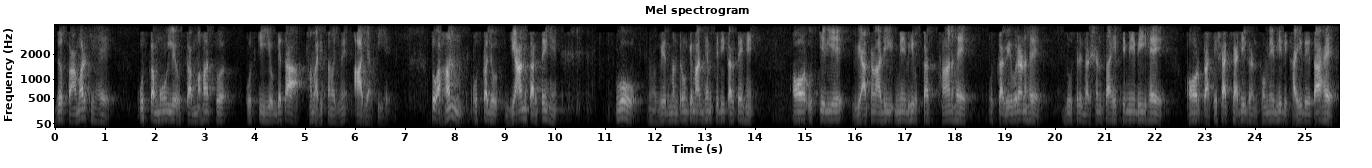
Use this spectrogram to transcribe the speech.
जो सामर्थ्य है, उसका मूल्य, उसका महत्व उसकी योग्यता हमारी समझ में आ जाती है। तो हम उसका जो ज्ञान करते हैं, वो वेद मंत्रों के माध्यम से भी करते हैं और उसके लिए व्याकरण आदि में भी उसका स्थान है, उसका विवरण है, दूसरे दर्शन साहित्य में भी है और प्रातिशाख्य आदि ग्रंथों में भी दिखाई देता है।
